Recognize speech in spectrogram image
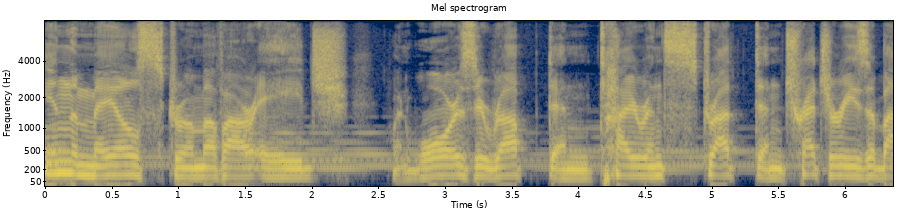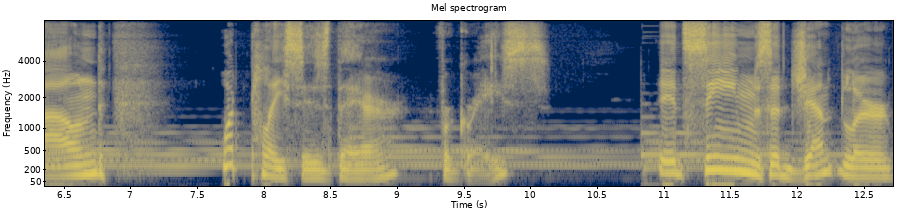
In the maelstrom of our age, when wars erupt and tyrants strut and treacheries abound, what place is there for grace? It seems a gentler,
